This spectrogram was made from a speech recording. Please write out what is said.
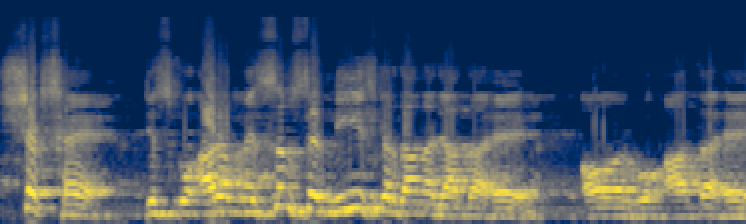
شخص ہے جس کو عرب میں سب سے نیچ کر دانا جاتا ہے اور وہ آتا ہے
